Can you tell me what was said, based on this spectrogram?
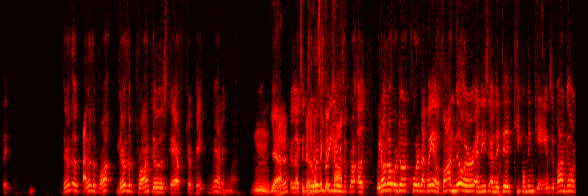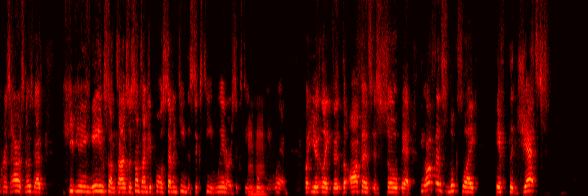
They're the they're the Bron- they're the Broncos after Peyton Manning left. mm, yeah, Yeah. They're that's a like good, two that's or a three good years comp. of uh, we don't know what we're doing at quarterback. But yeah, Von Miller and these and they did keep them in games. And Von Miller, Chris Harris, and those guys keep you in games sometimes. So sometimes you pull a 17 to 16 win or a 16 Mhm. 14 win. But you like the, the offense is so bad. The offense looks like if the Jets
